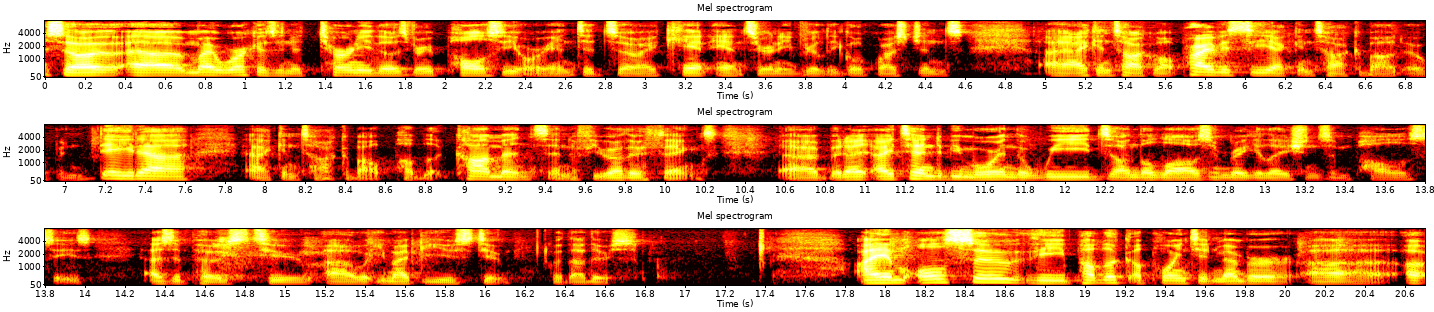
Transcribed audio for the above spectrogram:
So uh, my work as an attorney, though, is very policy-oriented, so I can't answer any of your legal questions. Uh, I can talk about privacy, I can talk about open data, I can talk about public comments, and a few other things. Uh, but I, I, tend to be more in the weeds on the laws and regulations and policies, as opposed to uh, what you might be used to with others. I am also the public appointed member, uh,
